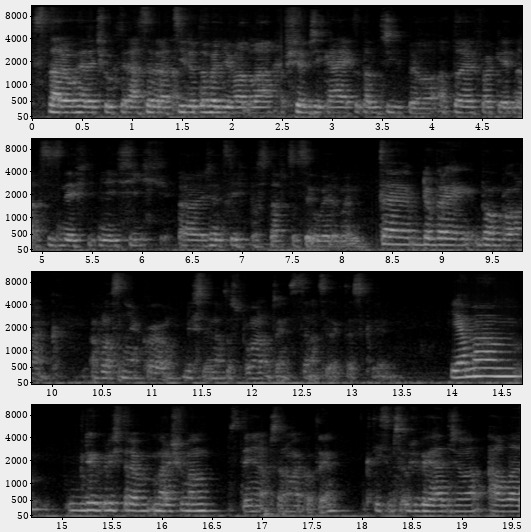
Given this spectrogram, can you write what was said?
starou herečku, která se vrací do toho divadla. Všem říká, jak to tam dřív bylo a to je fakt jedna asi z nejvtipnějších uh, ženských postav, co si uvědomím. To je dobrý bombonek. A vlastně jako jo, když si na to vzpomenu, tu inscenaci, tak to je skvělé. Já mám, kdy, když teda Marišu mám stejně napsanou jako ty, k té jsem se už vyjádřila, ale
